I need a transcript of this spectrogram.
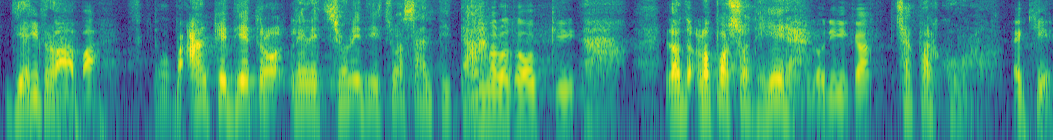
dietro, Il Papa. Anche dietro le elezioni di Sua Santità. Non me lo tocchi, Lo, lo posso dire. lo dica. C'è qualcuno. E chi è?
